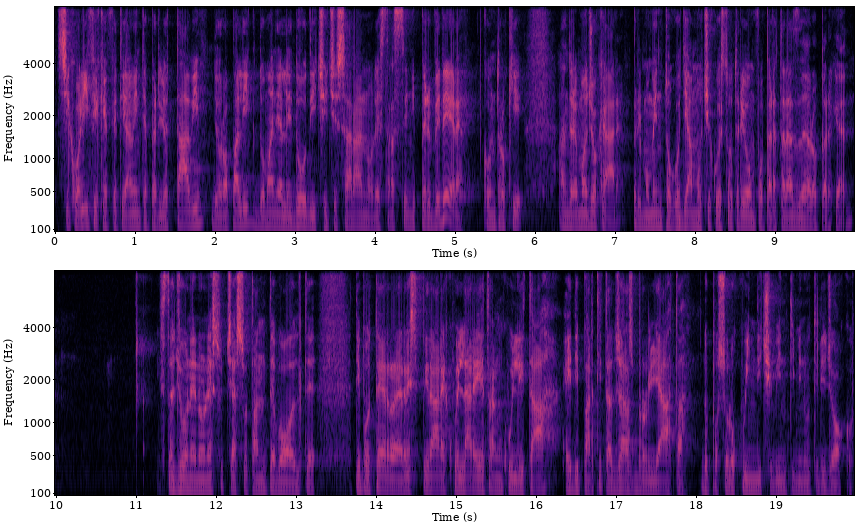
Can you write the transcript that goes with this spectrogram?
si qualifica effettivamente per gli ottavi di Europa League, domani alle 12 ci saranno le estrazioni per vedere contro chi andremo a giocare, per il momento godiamoci questo trionfo per 3-0 perché in stagione non è successo tante volte di poter respirare quell'area di tranquillità e di partita già sbrogliata dopo solo 15-20 minuti di gioco.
